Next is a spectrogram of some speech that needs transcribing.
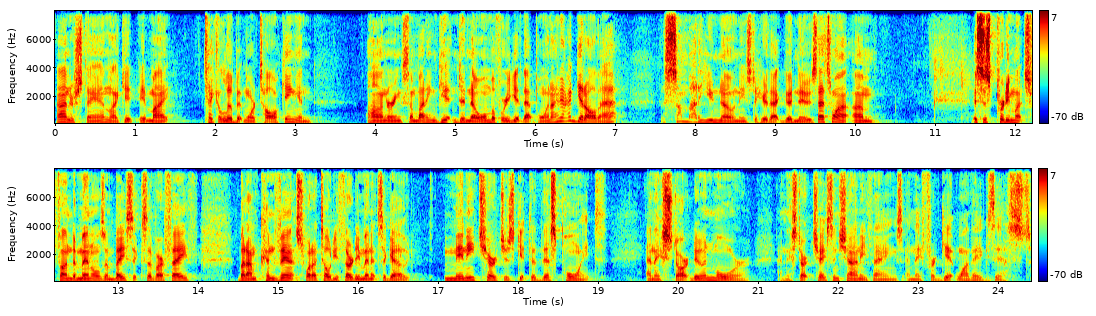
I understand, like it, it might take a little bit more talking and honoring somebody and getting to know them before you get that point. I, I get all that. But somebody you know needs to hear that good news. That's why um, this is pretty much fundamentals and basics of our faith. But I'm convinced what I told you 30 minutes ago. Many churches get to this point and they start doing more and they start chasing shiny things and they forget why they exist.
